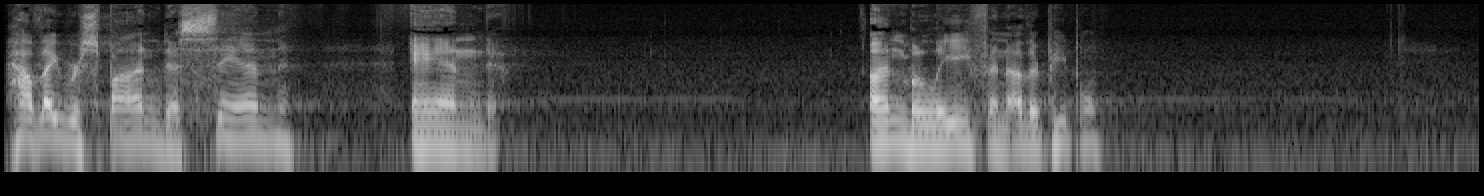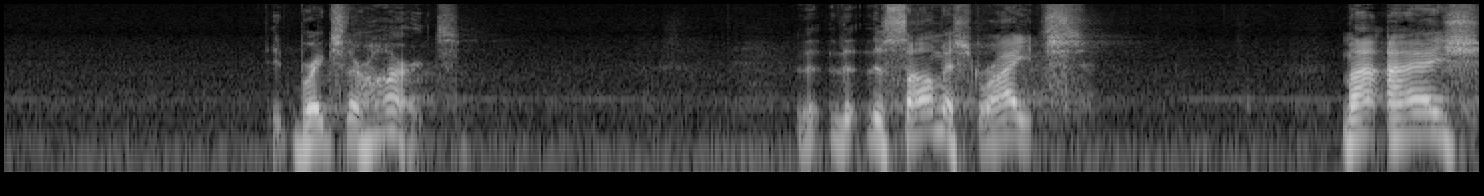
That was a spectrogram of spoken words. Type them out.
how they respond to sin and unbelief in other people? It breaks their hearts. The, the, the psalmist writes, My eyes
